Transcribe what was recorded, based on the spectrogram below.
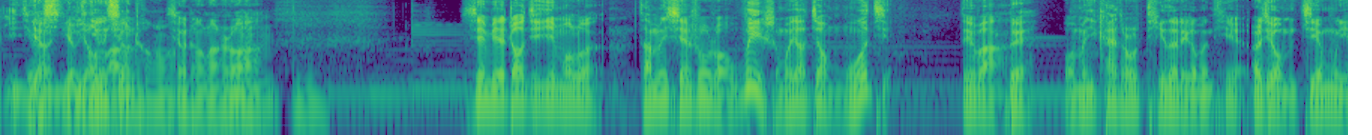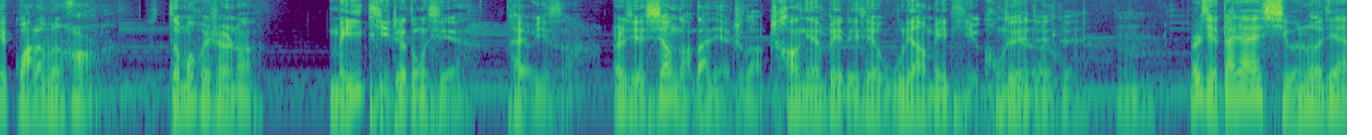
已经已经形成了，形成了是吧？嗯嗯先别着急阴谋论，咱们先说说为什么要叫魔警，对吧？，对，我们一开头提的这个问题，而且我们节目也挂了问号了，怎么回事呢？媒体这个东西太有意思了，而且香港大家也知道，常年被这些无良媒体控制着。对对对，嗯。而且大家也喜闻乐见，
